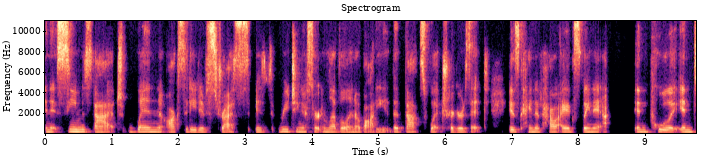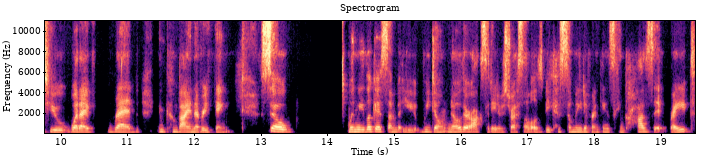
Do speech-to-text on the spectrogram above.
And it seems that when oxidative stress is reaching a certain level in a body, that that's what triggers it is kind of how I explain it and pull it into what I've read and combine everything. So when we look at somebody, we don't know their oxidative stress levels because so many different things can cause it, right?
